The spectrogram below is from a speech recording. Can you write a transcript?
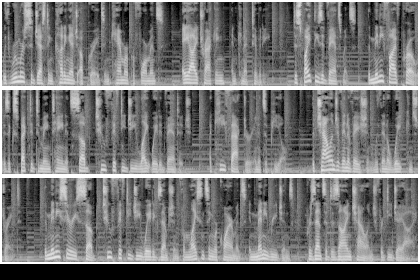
with rumors suggesting cutting-edge upgrades in camera performance, AI tracking, and connectivity. Despite these advancements, the Mini 5 Pro is expected to maintain its sub-250G lightweight advantage, a key factor in its appeal. The challenge of innovation within a weight constraint. The Mini Series Sub 250G weight exemption from licensing requirements in many regions presents a design challenge for DJI.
